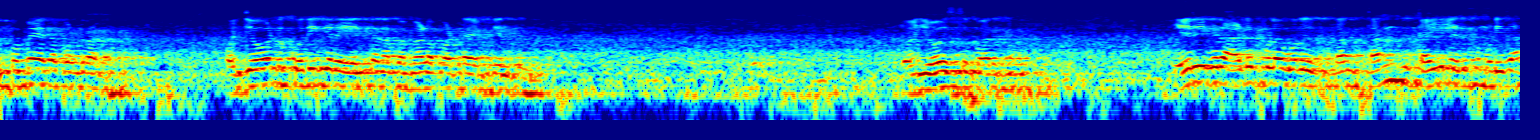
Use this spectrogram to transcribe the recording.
இப்பவுமே என்ன பண்றாங்க? கொஞ்சோண்டு கொதிக்கிற எண்ணெய் நம்ம மேலே பட்டா எப்படி இருக்குது? கொஞ்சம் யோசித்து பாருங்க. எரிகிற அடுப்பில் ஒரு தங் தங்கு கையில் எடுக்க முடியுதா?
